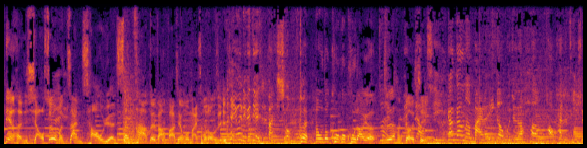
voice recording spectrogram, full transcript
店很小，所以我们站超远，生怕对方发现我们买什么东西。而且因为里面店员其实蛮凶的。对，他们都酷酷酷到一个，就是很个性刚刚呢买了一个我觉得很好看的 T 恤，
